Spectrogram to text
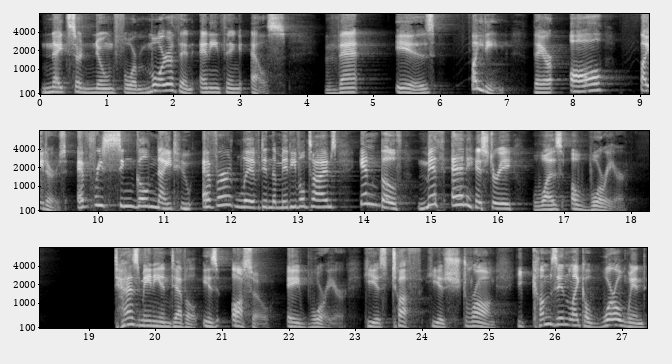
knights are known for more than anything else? That is fighting. They are all fighters. Every single knight who ever lived in the medieval times, in both myth and history, was a warrior. Tasmanian Devil is also a warrior. He is tough, he is strong. He comes in like a whirlwind,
